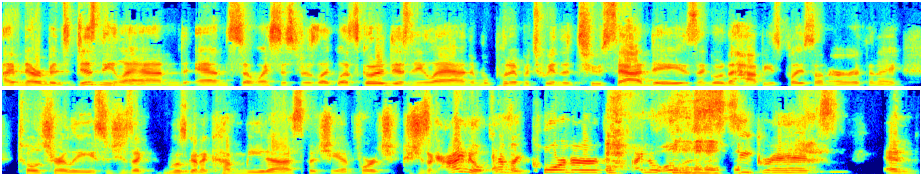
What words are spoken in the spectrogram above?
I've never been to Disneyland. And so my sister's like, let's go to Disneyland and we'll put it between the two sad days and go to the happiest place on earth. And I told Charlese, and she's like, was going to come meet us, but she unfortunately, because she's like, I know every corner, I know all the secrets. And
